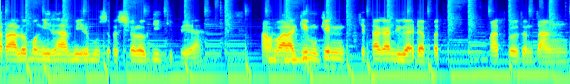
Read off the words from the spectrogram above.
terlalu mengilhami ilmu sosiologi gitu ya apalagi hmm. mungkin kita kan juga dapat matkul tentang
